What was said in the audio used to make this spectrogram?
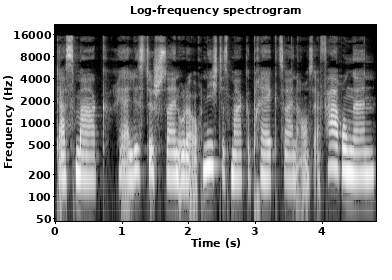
Das mag realistisch sein oder auch nicht. Das mag geprägt sein aus Erfahrungen,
